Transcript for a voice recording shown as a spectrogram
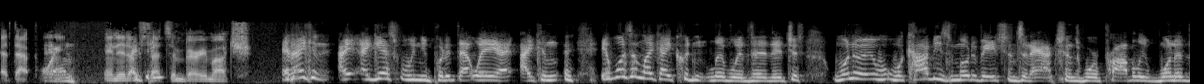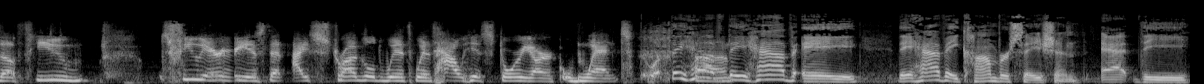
at that point, and it I upsets him very much. and I can, I, I guess when you put it that way, I, I can. It wasn't like I couldn't live with it. It just one of W'Kabi's motivations and actions were probably one of the few few areas that I struggled with with how his story arc went. They have Um, they have a they have a conversation at the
